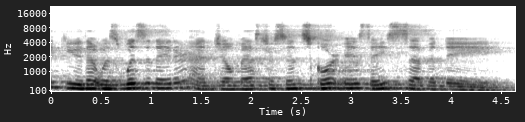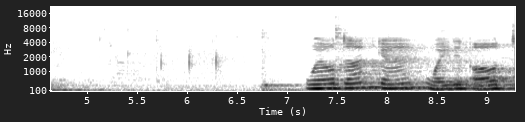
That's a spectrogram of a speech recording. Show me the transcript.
Thank you. That was Whizinator and Jill Masterson. Score is a 70. Well done, gang. Waited all day.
